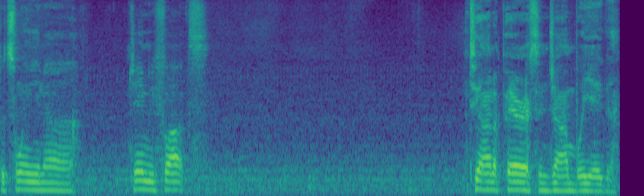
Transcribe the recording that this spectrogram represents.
between uh Jamie Foxx, Teyonah Parris, and John Boyega.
